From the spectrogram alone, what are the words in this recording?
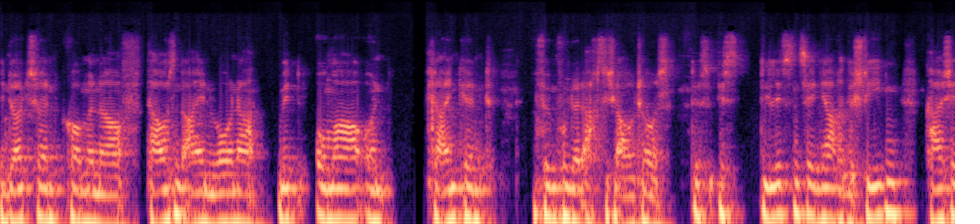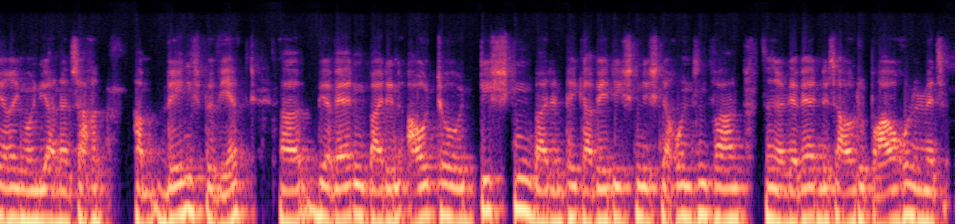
in Deutschland kommen auf 1000 Einwohner mit Oma und Kleinkind 580 Autos. Das ist die letzten zehn Jahre gestiegen. Carsharing und die anderen Sachen haben wenig bewirkt. Äh, wir werden bei den Autodichten, bei den Pkw-Dichten nicht nach unten fahren, sondern wir werden das Auto brauchen. Und wenn es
